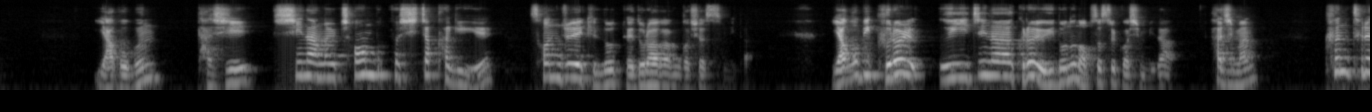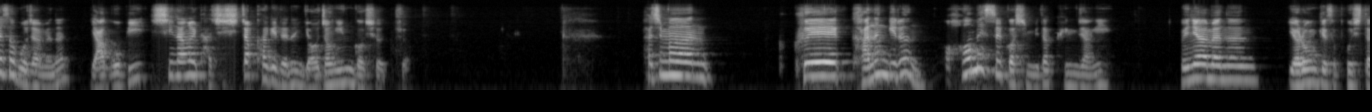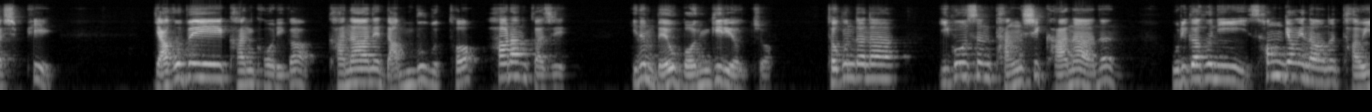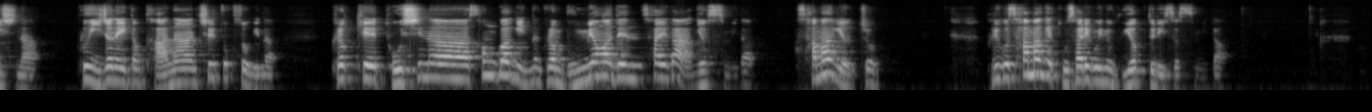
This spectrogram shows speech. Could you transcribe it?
야곱은 다시 신앙을 처음부터 시작하기 위해 선조의 길로 되돌아간 것이었습니다. 야곱이 그럴 의지나 그럴 의도는 없었을 것입니다. 하지만 큰 틀에서 보자면 야곱이 신앙을 다시 시작하게 되는 여정인 것이었죠. 하지만 그의 가는 길은 험했을 것입니다. 굉장히. 왜냐하면은 여러분께서 보시다시피 야곱이 간 거리가 가나안의 남부부터 하란까지 이는 매우 먼 길이었죠. 더군다나 이곳은 당시 가나안은 우리가 흔히 성경에 나오는 다윗이나 그 이전에 있던 가나안 칠족속이나 그렇게 도시나 성곽이 있는 그런 문명화된 사회가 아니었습니다. 사막이었죠. 그리고 사막에 도사리고 있는 위협들이 있었습니다.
